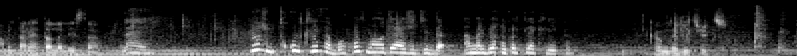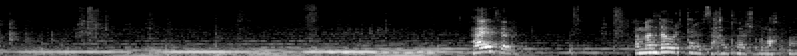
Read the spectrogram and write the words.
عملت عليها طلة ليستا؟ اي نجم تقول ثلاثة بحوث مواضيع جديدة. أما الباقي قلت لك ليك. كوم دابيتود هيثم أما ندور التلفزيون نتفرجوا بالأخبار.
